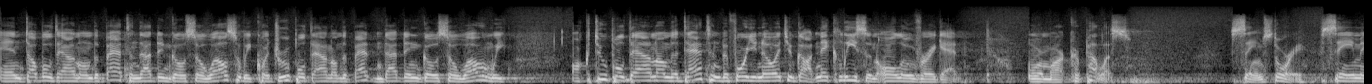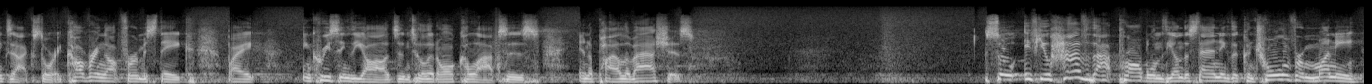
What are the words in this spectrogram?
and double down on the bet, and that didn't go so well, so we quadrupled down on the bet, and that didn't go so well, and we octupled down on the debt, and before you know it, you've got Nick Leeson all over again, or Mark Karpelès. Same story, same exact story, covering up for a mistake by increasing the odds until it all collapses in a pile of ashes. So, if you have that problem, the understanding that control over money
